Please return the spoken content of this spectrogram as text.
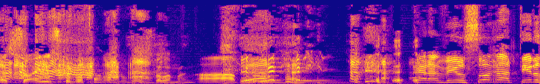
É só isso que eu vou falar, não vou falar mais. Aproveita. O cara veio sorrateiro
